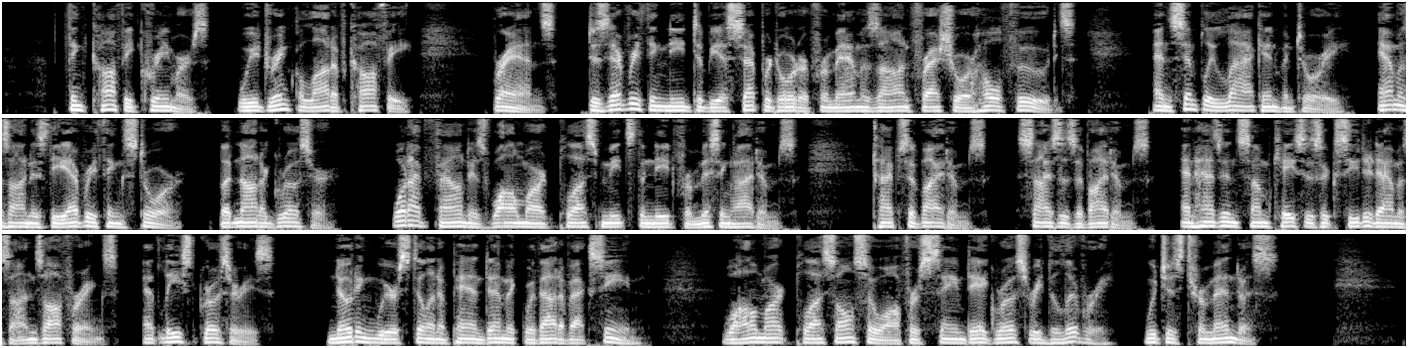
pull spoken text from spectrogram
Think coffee creamers, we drink a lot of coffee. Brands, does everything need to be a separate order from Amazon Fresh or Whole Foods? And simply lack inventory, Amazon is the everything store, but not a grocer. What I've found is Walmart Plus meets the need for missing items, types of items, sizes of items, and has in some cases exceeded Amazon's offerings, at least groceries. Noting we're still in a pandemic without a vaccine. Walmart Plus also offers same-day grocery delivery, which is tremendous.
